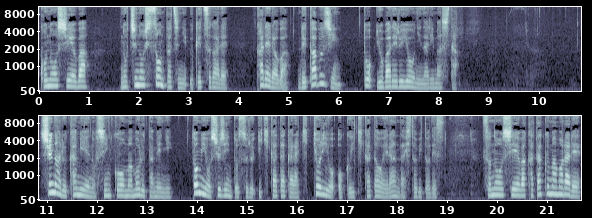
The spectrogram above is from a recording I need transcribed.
この教えは、後の子孫たちに受け継がれ、彼らはレカブ人と呼ばれるようになりました。主なる神への信仰を守るために、富を主人とする生き方から距離を置く生き方を選んだ人々です。その教えは固く守られ、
